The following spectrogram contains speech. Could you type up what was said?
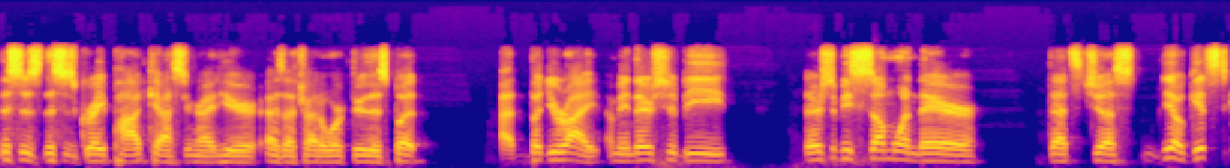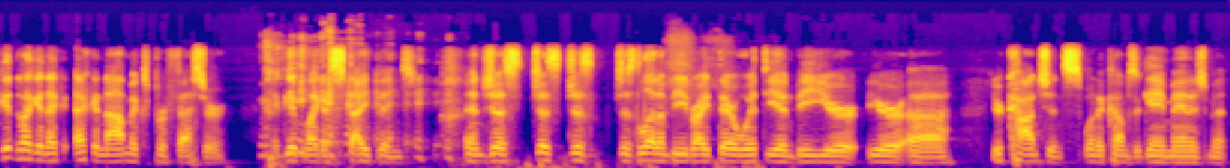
this is this is great podcasting right here as I try to work through this. But but you're right. I mean, there should be there should be someone there that's just you know gets get like an ec- economics professor and give him like a stipend and just just just just let him be right there with you and be your your uh your conscience when it comes to game management.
